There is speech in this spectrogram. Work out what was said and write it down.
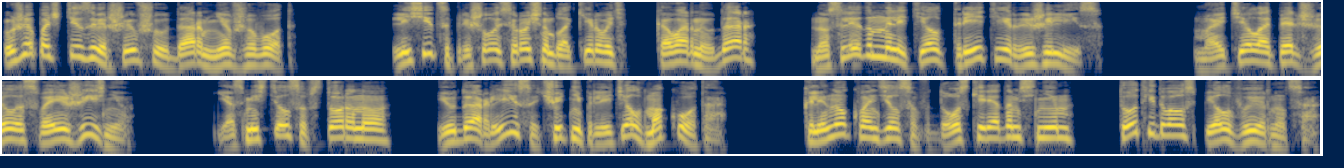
уже почти завершивший удар мне в живот. Лисице пришлось срочно блокировать коварный удар, но следом налетел третий рыжий лис. Мое тело опять жило своей жизнью, я сместился в сторону, и удар лиса чуть не прилетел в Макота. Клинок вонзился в доски рядом с ним, тот едва успел вывернуться.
